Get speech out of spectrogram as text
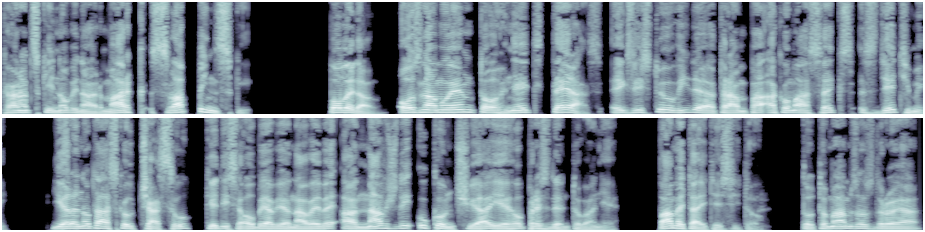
Kanadský novinár Mark Slapinsky povedal, oznamujem to hneď teraz. Existujú videá Trumpa, ako má sex s deťmi. Je len otázkou času, kedy sa objavia na webe a navždy ukončia jeho prezidentovanie. Pamätajte si to. Toto mám zo zdroja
